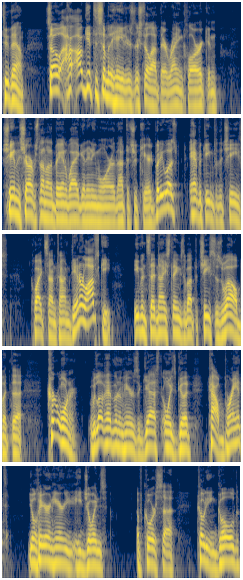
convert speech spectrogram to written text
to them. So I'll get to some of the haters. They're still out there. Ryan Clark and Shannon Sharpe's not on the bandwagon anymore. Not that you cared, but he was advocating for the Chiefs quite some time. Dan Orlovsky even said nice things about the Chiefs as well. But uh, Kurt Warner, we love having him here as a guest. Always good. Kyle Brandt, you'll hear in here. He, he joins, of course, uh, Cody and Gold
